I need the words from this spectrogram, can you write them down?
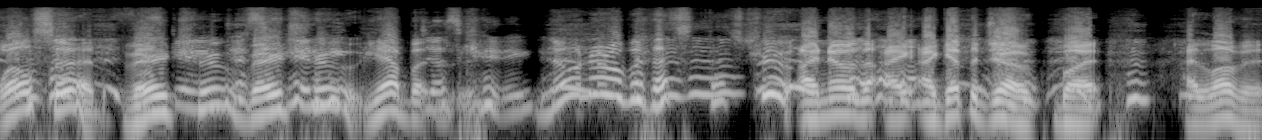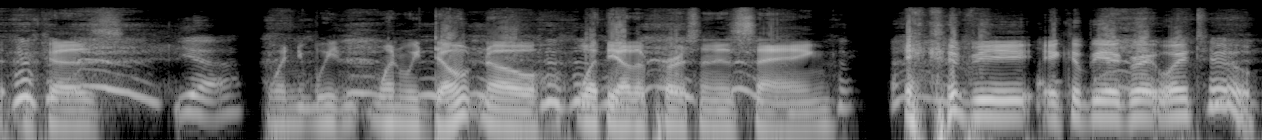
Well said. Very Just kidding, true. just Very kidding, true. Yeah, but just kidding. No, no, no. But that's that's true. I know that I, I get the joke, but I love it because yeah. when we when we don't know what the other person is saying, it could be it could be a great way too.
